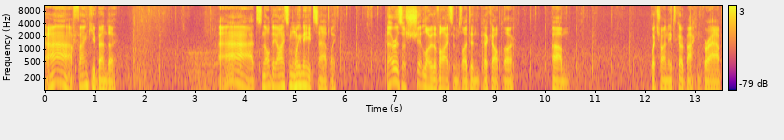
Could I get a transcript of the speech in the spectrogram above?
Ah, thank you, Bendo. Ah, it's not the item we need, sadly. There is a shitload of items I didn't pick up, though. Um, which I need to go back and grab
